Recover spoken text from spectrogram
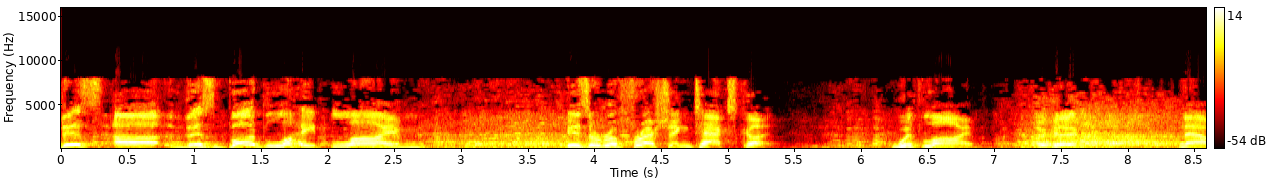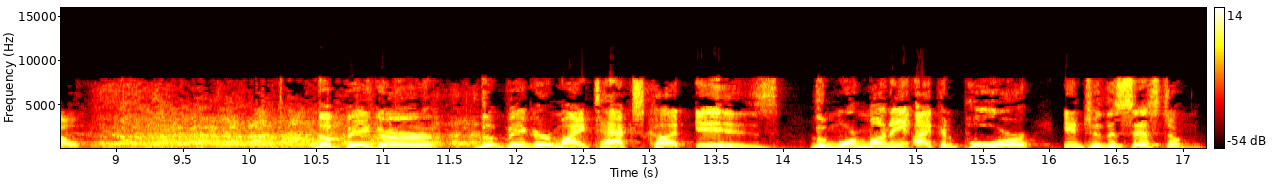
this, uh, this Bud Light Lime is a refreshing tax cut with lime. Okay? Now, the bigger, the bigger my tax cut is, the more money I can pour into the system.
